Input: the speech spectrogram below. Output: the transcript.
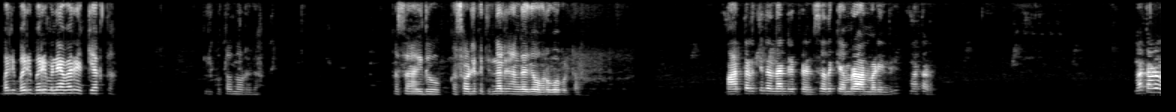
ಬರ್ರಿ ಬರ್ರಿ ಬರ್ರಿ ಮನ್ಯಾಗ ಬರ್ರಿ, ಅಕ್ಕಿ ಹಾಕ್ತಾ. ಇಲ್ಲಿ ಕೂತಾವ ನೋಡ್ರಿ ಈಗ ಕಸ ಇದು, ಕಸ ಹೊಡ್ಲಿಕ್ಕೆ ತಿನ್ನಲ್ರಿ, ಹಾಗಾಗಿ ಹೊರಗೆ ಹೋಗ್ಬಿಟ್ಟ ಮಾತಾಡ್ತೀನಿ ರೀ ಫ್ರೆಂಡ್ಸ್ ಅದಕ್ಕೆ ಕ್ಯಾಮ್ರಾ ಆನ್ ಮಾಡೀನಿ ರೀ ಮಾತಾಡು. ಮಾತಾಡು.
